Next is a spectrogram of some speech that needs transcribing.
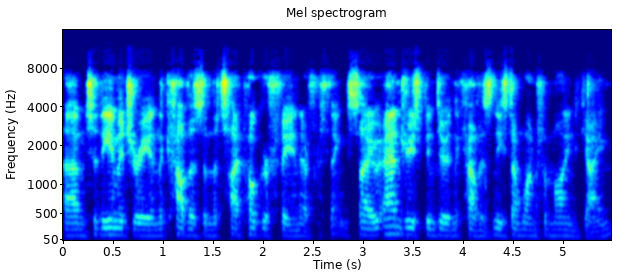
um, to the imagery and the covers and the typography and everything. So Andrew's been doing the covers and he's done one for Mind Game.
